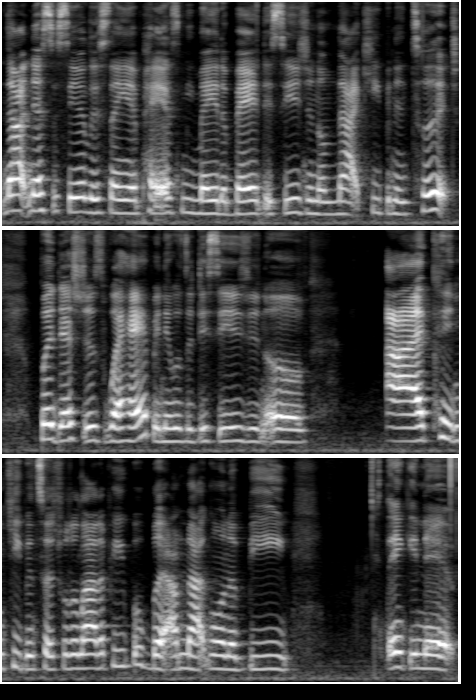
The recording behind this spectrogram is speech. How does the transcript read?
not necessarily saying past me made a bad decision of not keeping in touch, but that's just what happened. It was a decision of I couldn't keep in touch with a lot of people, but I'm not going to be thinking that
